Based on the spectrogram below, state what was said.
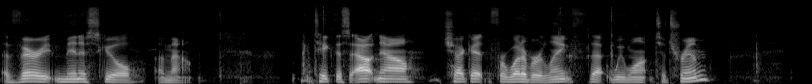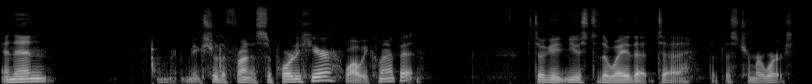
a very minuscule amount. We can take this out now, check it for whatever length that we want to trim, and then Make sure the front is supported here while we clamp it. Still getting used to the way that, uh, that this trimmer works.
